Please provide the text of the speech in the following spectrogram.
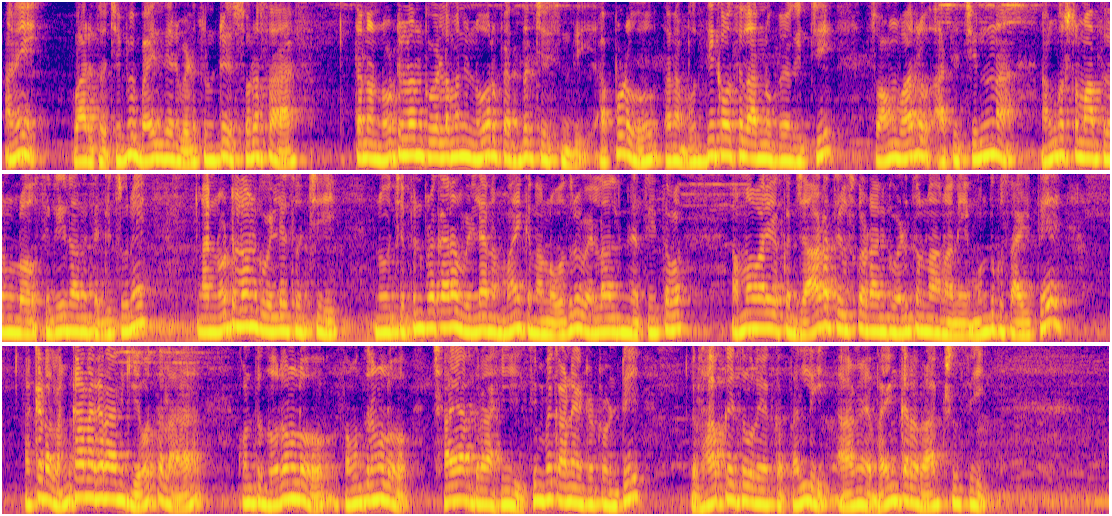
అని వారితో చెప్పి బయలుదేరి వెళుతుంటే సురస తన నోటిలోనికి వెళ్ళమని నోరు పెద్ద చేసింది. అప్పుడు తన బుద్ధి కౌశలాన్ని ఉపయోగించి స్వామివారు అతి చిన్న అంగుష్ట మాత్రంలో శరీరాన్ని తగ్గించుకుని ఆ నోటిలోనికి వెళ్ళేసి వచ్చి నువ్వు చెప్పిన ప్రకారం వెళ్ళానమ్మా ఇక నన్ను వదిలి వెళ్ళాలి నేను సీత అమ్మవారి యొక్క జాడ తెలుసుకోవడానికి వెళుతున్నానని ముందుకు సాగితే అక్కడ లంకానగరానికి యువతల కొంత దూరంలో సముద్రంలో ఛాయాగ్రాహి సింహిక అనేటటువంటి రాకేతువుల యొక్క తల్లి ఆమె భయంకర రాక్షసి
